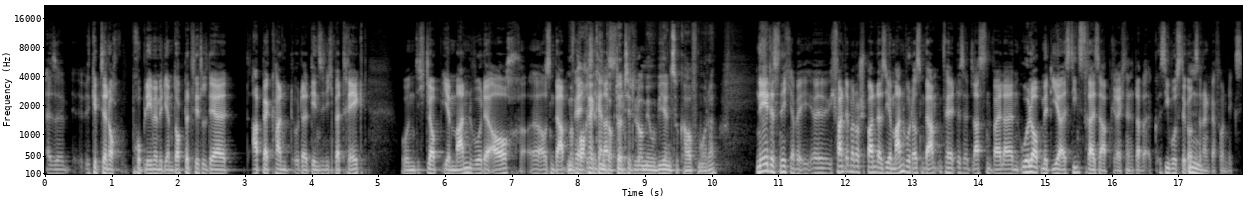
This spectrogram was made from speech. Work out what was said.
also es gibt ja noch Probleme mit ihrem Doktortitel, der aberkannt oder den sie nicht mehr trägt. Und ich glaube, ihr Mann wurde auch äh, aus dem Beamtenverhältnis Man braucht ja keinen Doktortitel, um Immobilien zu kaufen, oder? Nee, das nicht, aber äh, ich fand immer noch spannend, dass ihr Mann wurde aus dem Beamtenverhältnis entlassen, weil er einen Urlaub mit ihr als Dienstreise abgerechnet hat, aber sie wusste Gott sei hm. Dank davon nichts.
